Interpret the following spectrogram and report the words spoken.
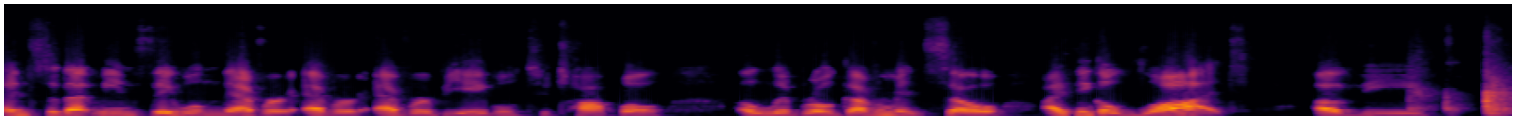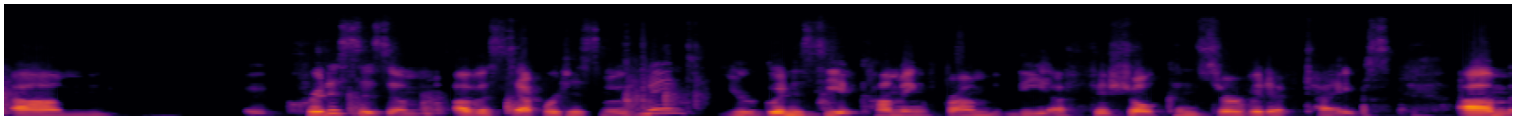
and so that means they will never, ever, ever be able to topple a liberal government. So I think a lot of the um, criticism of a separatist movement, you're going to see it coming from the official conservative types. Um,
